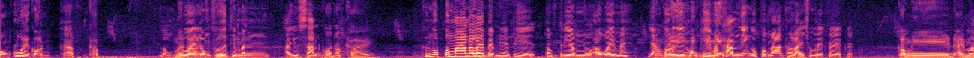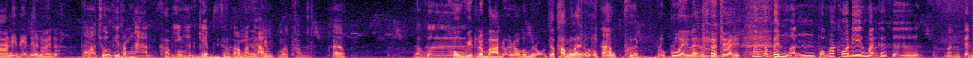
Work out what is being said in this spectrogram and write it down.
ลงกล้วยก่อนครับ ครับ ลงเหมือกนล้วยกับ ลงพืชที่มันอายุสั้นก่อนเนาะ ใช่ คืองบประมาณอะไรแบบเนี้ยพี่ต้องเตรียมเอาไว้ไหม อย่างก็มีกรณีของพี่มี มาทำเนี่ยงบประมาณเท่าไหร่ช่วงแรกๆเนี่ยก็มีได้มานิดๆหน่อยๆนะ อ๋อช่วงที่ทำงานครับมีผม เงินเก็บครับก็มาเงินทำเก็บมาทำครับ ก็คือ โควิดระบาดด้วยเราก็ไม่รู้จะทำอะไรเนาะก็ปครัลูบกพืชปลูกกล้วยแหละ ใช่ มันก็เป็นเหมือนผมว่าข้อดีของมันก็คือ มันเป็น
